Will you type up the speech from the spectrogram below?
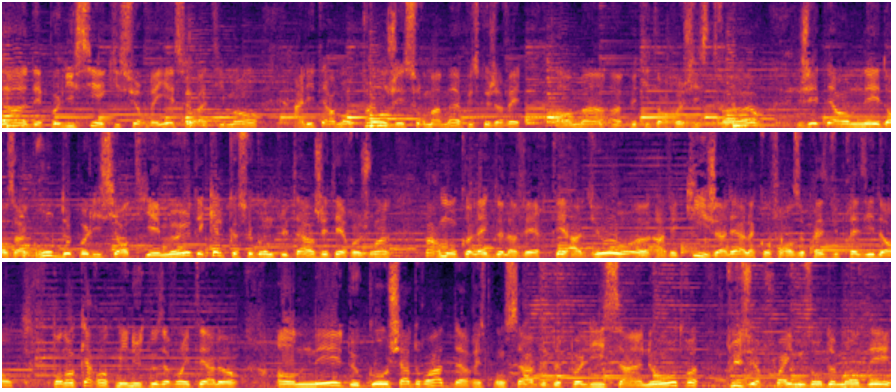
l'un des policiers qui surveillait ce bâtiment a littéralement plongé sur ma main puisque j'avais en main un petit enregistreur. J'étais emmené dans un groupe de policiers anti-émeute et quelques secondes plus tard, j'étais rejoint par mon collègue de la VRT Radio euh, avec qui j'allais à la conférence de presse du président. Pendant 40 minutes, nous avons été alors emmenés de gauche à droite, d'un responsable de police à un autre. Plusieurs fois, nous ont demandé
